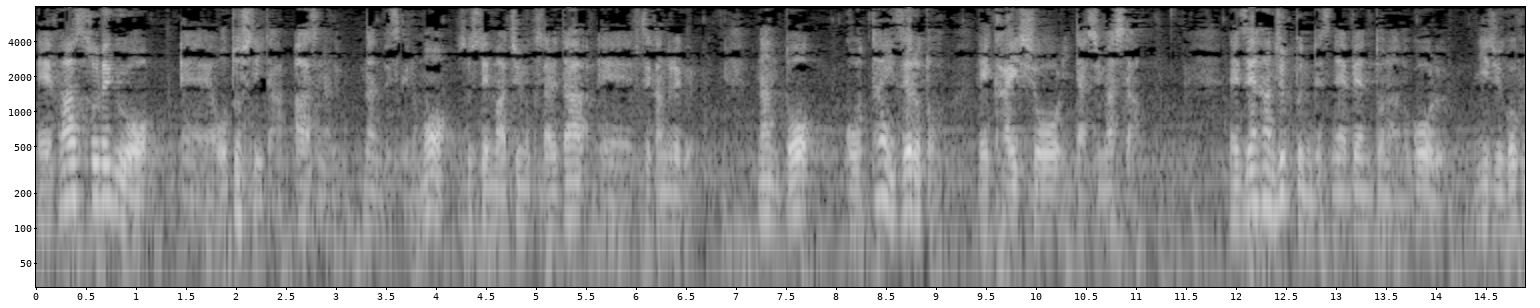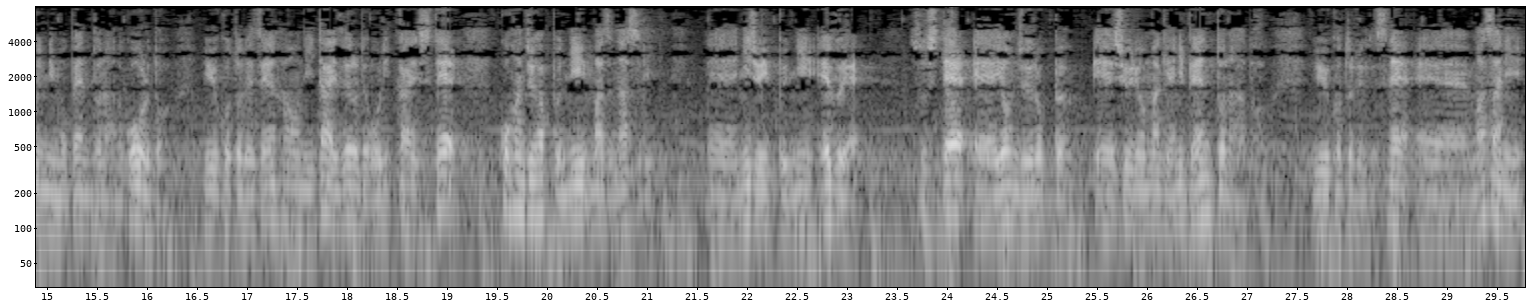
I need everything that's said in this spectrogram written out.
えファーストレグを、え落としていたアーセナルなんですけども、そしてまあ注目された、えセカンドレグ、なんと5対0と、えー快勝いたしました。前半10分にですね、ベントナーのゴール、25分にもベントナーのゴールということで前半を2対0で折り返して、後半18分にまずナスリ、えー21分にエブエ、そして、えー46分、えー終了間際にベントナーということでですね、えーまさに、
